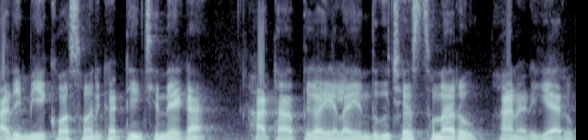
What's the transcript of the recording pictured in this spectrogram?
అది మీకోసమని కట్టించిందేగా? హఠాత్తుగా ఇలా ఎందుకు చేస్తున్నారు? అని అడిగారు.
